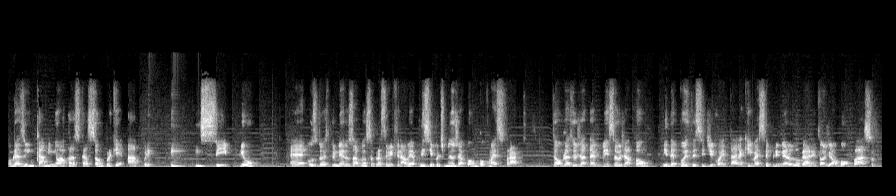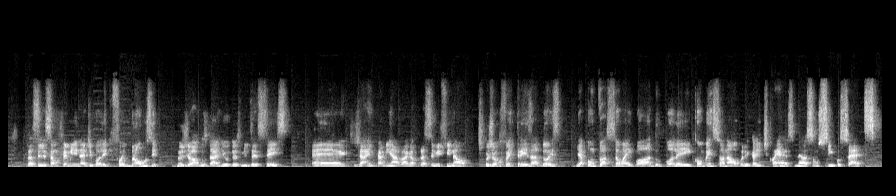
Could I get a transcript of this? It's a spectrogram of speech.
o Brasil encaminhou a classificação, porque a princípio. É, os dois primeiros avançam para a semifinal e a princípio o time do Japão é um pouco mais fraco. Então o Brasil já deve vencer o Japão e depois decidir com a Itália quem vai ser primeiro lugar. Então já é um bom passo para a seleção feminina de vôlei que foi bronze nos Jogos da Rio 2016, é, já encaminhar a vaga para a semifinal. O jogo foi 3 a 2 e a pontuação é igual a do vôlei convencional, o vôlei que a gente conhece, né? São cinco sets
